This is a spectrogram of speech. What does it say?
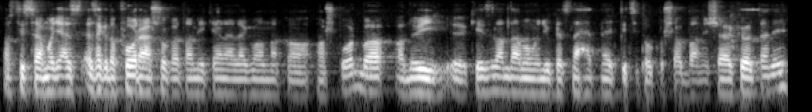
azt hiszem, hogy ez, ezeket a forrásokat, amik jelenleg vannak a, a sportban, a női kézilabdában mondjuk ezt lehetne egy picit okosabban is elkölteni,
